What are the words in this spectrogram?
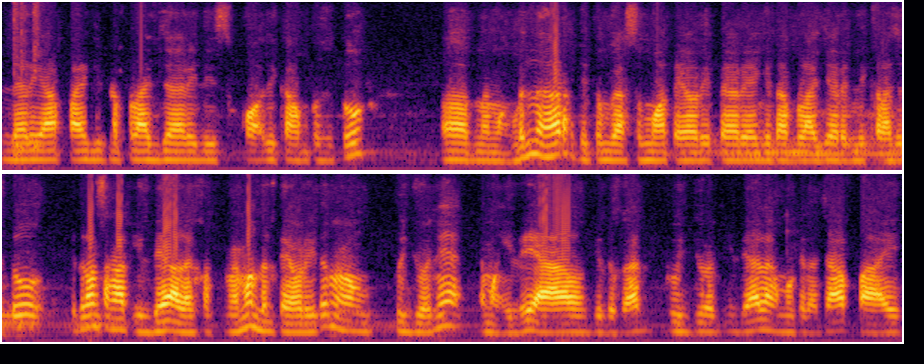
dari apa yang kita pelajari di sekolah di kampus itu uh, memang benar gitu. Nggak semua teori-teori yang kita pelajari di kelas itu itu kan sangat ideal ya. Memang dan teori itu memang tujuannya emang ideal gitu kan. Tujuan ideal yang mau kita capai.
